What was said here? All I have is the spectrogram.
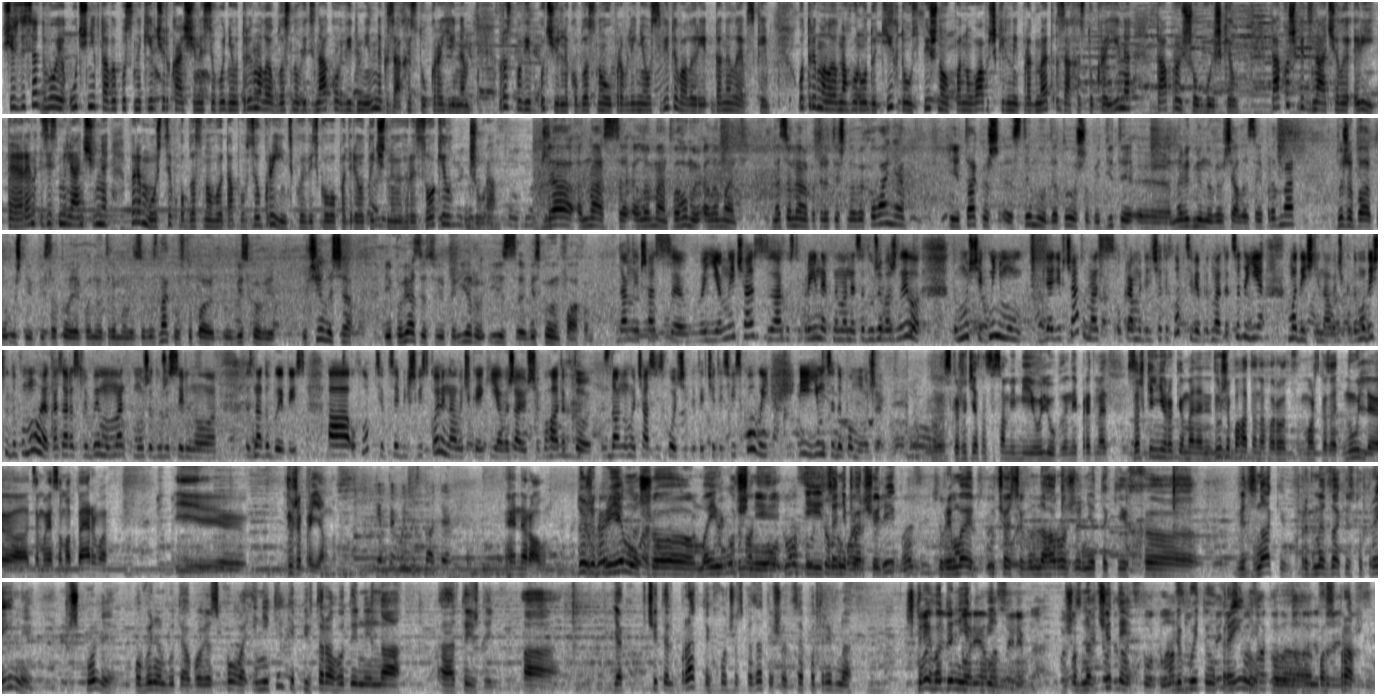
62 учнів та випускників Черкащини сьогодні отримали обласну відзнаку Відмінник захисту України, розповів очільник обласного управління освіти Валерій Данилевський. Отримали нагороду ті, хто успішно опанував шкільний предмет захисту країни та пройшов вишкіл. Також відзначили Рій Терен зі Смілянщини, переможців обласного етапу всеукраїнської військово-патріотичної гри Сокіл Джура. Для нас елемент, вагомий елемент національно-патріотичного виховання і також е, стимул для того, щоб діти е, на відміну вивчали цей предмет. Дуже багато учнів після того, як вони отримали цю відзнаку, вступають у військові училища і пов'язують свою кар'єру із військовим фахом. В даний час е, воєнний час захист України, як на мене, це дуже важливо, тому що як мінімум для дівчат у нас окремо для дівчат і хлопців є предмети. Це дає медичні навички, домедична допомога, яка зараз в будь-який момент може дуже сильно знадобитись. А у хлопців це більш військові навички, які я вважаю, що багато хто з даного часу схоче піти вчитись військовий, і їм це допоможе. Е, Скажу чесно, це саме мій улюблений предмет. За шкільні роки в мене не дуже багато нагород, можна сказати, нуль. Це моя сама перва. І дуже приємно. Ким ти хочеш стати? Генералом. Дуже приємно, що мої учні, і це не перший рік, приймають участь в нагородженні таких е, відзнаків. Предмет захисту країни в школі повинен бути обов'язково і не тільки півтора години на е, тиждень, а як вчитель практик хочу сказати, що це потрібно три години як мінімум, щоб навчити любити Україну по- по-справжньому.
